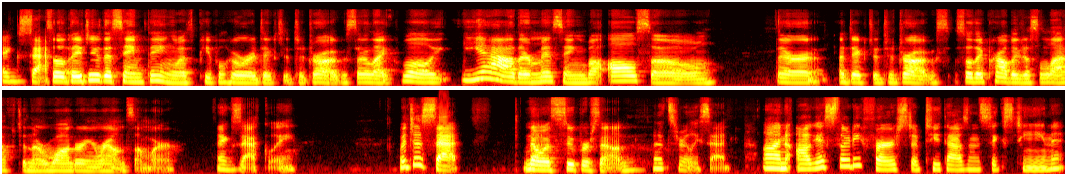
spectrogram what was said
Exactly. So they do the same thing with people who are addicted to drugs. They're like, well, yeah, they're missing, but also they're addicted to drugs. So they probably just left and they're wandering around somewhere. Exactly. Which is sad. No, it's super sad. That's really sad. On August 31st of 2016,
